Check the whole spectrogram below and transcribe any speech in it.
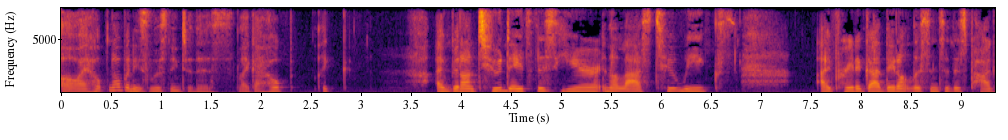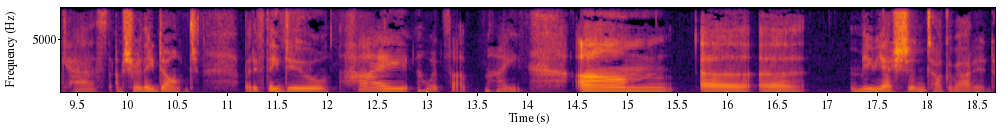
oh, I hope nobody's listening to this. Like, I hope, like, I've been on two dates this year in the last two weeks. I pray to God they don't listen to this podcast. I'm sure they don't. But if they do, hi, what's up? Hi. Um uh uh maybe I shouldn't talk about it.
